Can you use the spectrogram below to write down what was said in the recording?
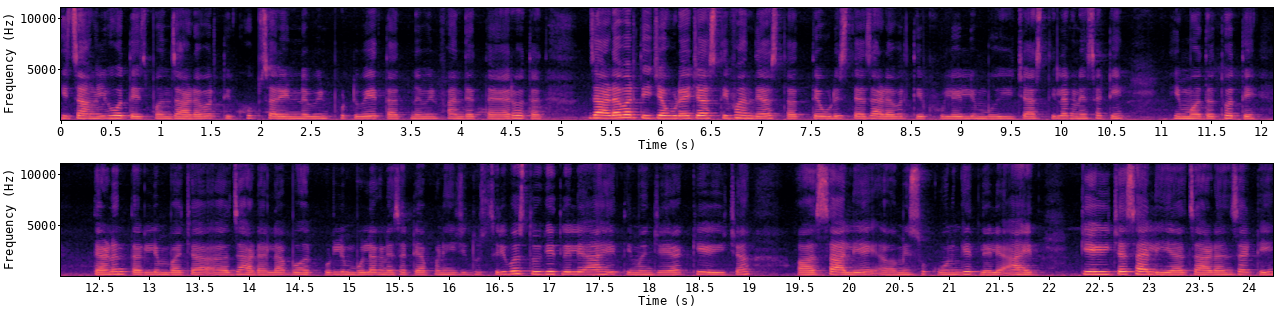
ही चांगली होतेच पण झाडावरती खूप सारे नवीन फुटवे येतात नवीन फांद्या तयार होतात. झाडावरती जेवढ्या जास्ती फांद्या असतात तेवढीच त्या झाडावरती फुले लिंबू ही जास्ती लागण्यासाठी ही मदत होते. त्यानंतर लिंबाच्या झाडाला भरपूर लिंबू लागण्यासाठी आपण ही जी दुसरी वस्तू घेतलेली आहे ती म्हणजे या केळीच्या साली मी सुकवून घेतलेल्या आहेत. केळीच्या साली या झाडांसाठी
